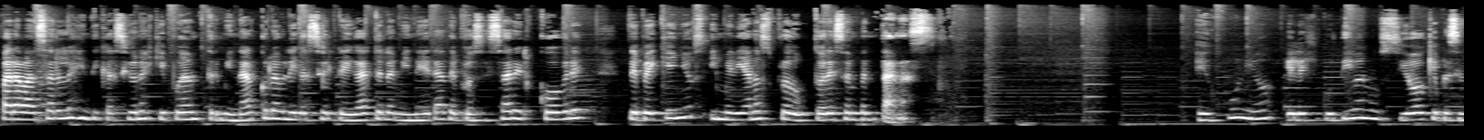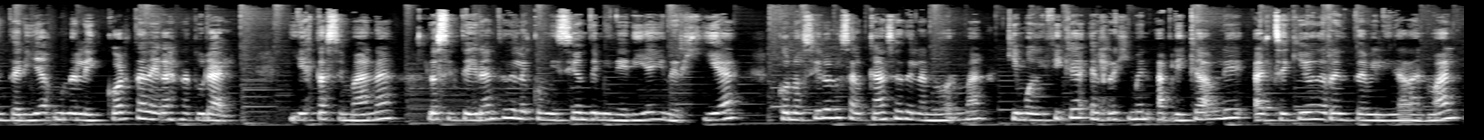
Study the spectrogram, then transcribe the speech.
para avanzar en las indicaciones que puedan terminar con la obligación legal de la minera de procesar el cobre de pequeños y medianos productores en ventanas. En junio, el Ejecutivo anunció que presentaría una ley corta de gas natural y esta semana los integrantes de la Comisión de Minería y Energía conocieron los alcances de la norma que modifica el régimen aplicable al chequeo de rentabilidad anual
